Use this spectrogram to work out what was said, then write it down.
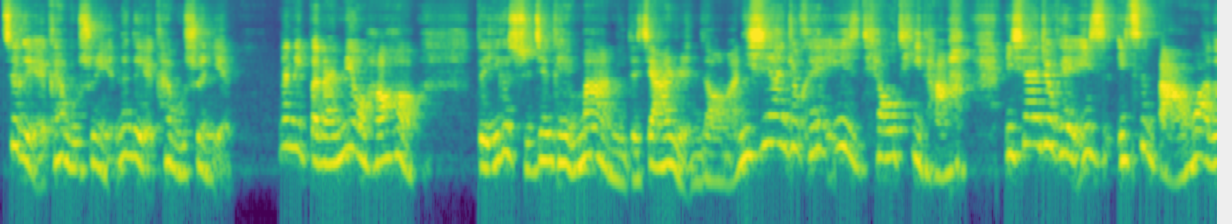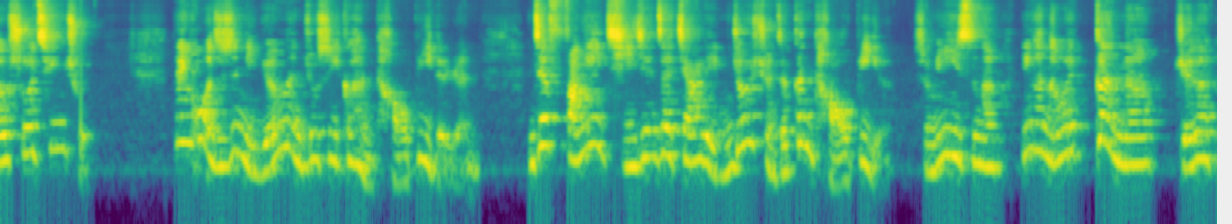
这个也看不顺眼，那个也看不顺眼。那你本来没有好好的一个时间可以骂你的家人，你知道吗？你现在就可以一直挑剔他，你现在就可以一直一次把话都说清楚。那或者是你原本就是一个很逃避的人，你在防疫期间在家里，你就会选择更逃避了。什么意思呢？你可能会更呢觉得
